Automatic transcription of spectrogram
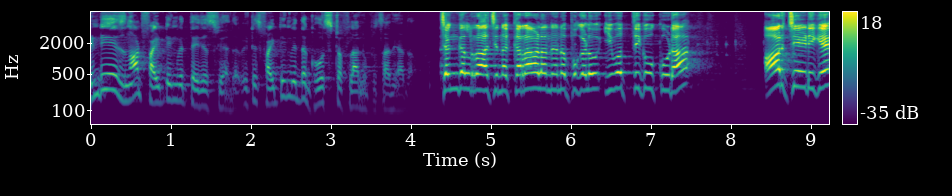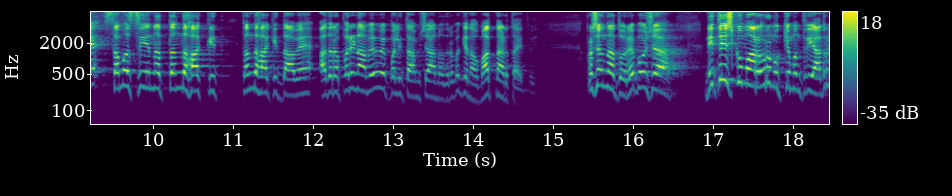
N D A is not fighting with Tejashwi Yadav it is fighting with the ghost of Lalu Prasad Yadav jungle ರಾಜಿನ ಕರಾಳ ನೆನಪುಗಳು ಇವತ್ತಿಗೂ ಕೂಡ ಆರ್ ಜೆ ಡಿಗೆ ಸಮಸ್ಯೆಯನ್ನು ತಂದು ಹಾಕಿ ತಂದು ಹಾಕಿದ್ದಾವೆ, ಅದರ ಪರಿಣಾಮವೇ ಫಲಿತಾಂಶ ಅನ್ನೋದ್ರ ಬಗ್ಗೆ ನಾವು ಮಾತನಾಡ್ತಾ ಇದ್ವಿ. ಪ್ರಶಾಂತ್ ಅವರೇ ಬಹುಶಃ ನಿತೀಶ್ ಕುಮಾರ್ ಅವರು ಮುಖ್ಯಮಂತ್ರಿ ಆದರು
